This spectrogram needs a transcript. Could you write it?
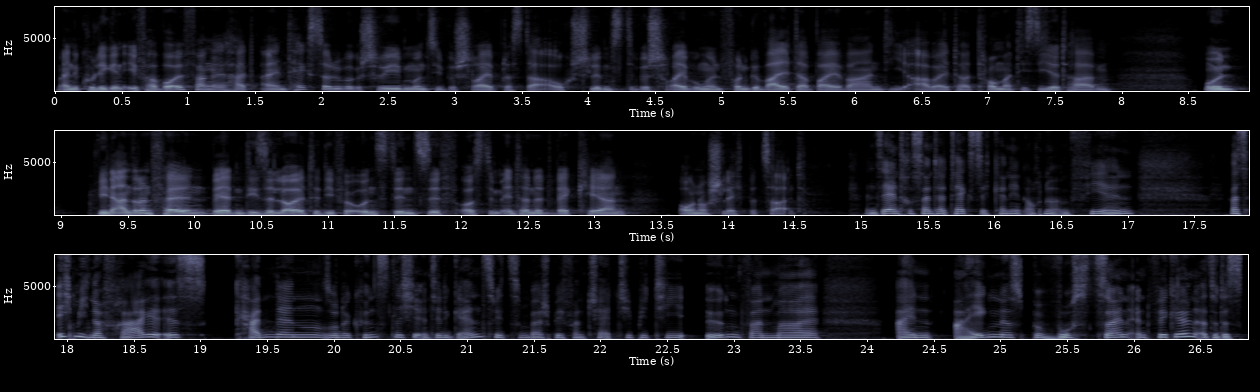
Meine Kollegin Eva Wolfangel hat einen Text darüber geschrieben und sie beschreibt, dass da auch schlimmste Beschreibungen von Gewalt dabei waren, die Arbeiter traumatisiert haben. Und wie in anderen Fällen werden diese Leute, die für uns den SIF aus dem Internet wegkehren, auch noch schlecht bezahlt. Ein sehr interessanter Text, ich kann ihn auch nur empfehlen. Was ich mich noch frage ist, kann denn so eine künstliche Intelligenz wie zum Beispiel von ChatGPT irgendwann mal ein eigenes Bewusstsein entwickeln? Also das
